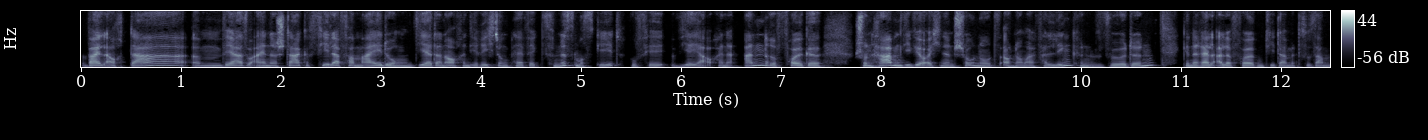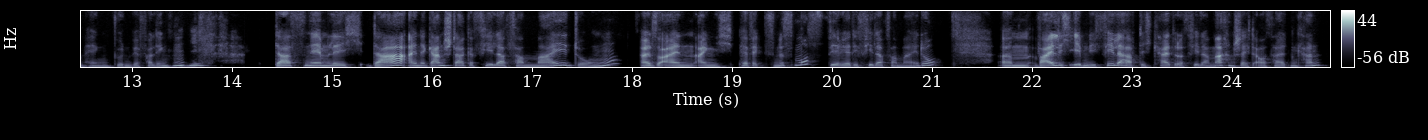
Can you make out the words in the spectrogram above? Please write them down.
weil auch da ähm, wäre so eine starke Fehlervermeidung, die ja dann auch in die Richtung Perfektionismus geht, wofür wir ja auch eine andere Folge schon haben, die wir euch in den Show Notes auch nochmal verlinken würden. Generell alle Folgen, die damit zusammenhängen, würden wir verlinken. Mhm. Dass nämlich da eine ganz starke Fehlervermeidung also ein eigentlich Perfektionismus wäre ja die Fehlervermeidung, ähm, weil ich eben die Fehlerhaftigkeit oder Fehler machen schlecht aushalten kann,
